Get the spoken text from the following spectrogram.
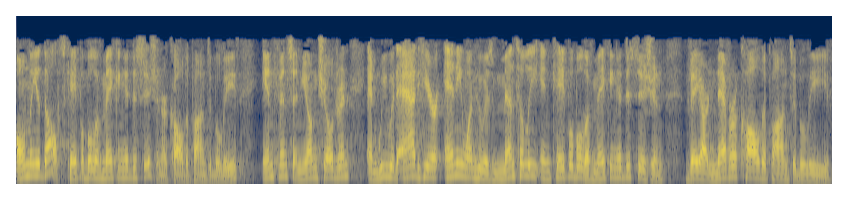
Only adults capable of making a decision are called upon to believe, infants and young children, and we would add here anyone who is mentally incapable of making a decision, they are never called upon to believe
